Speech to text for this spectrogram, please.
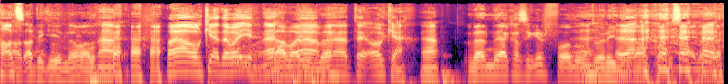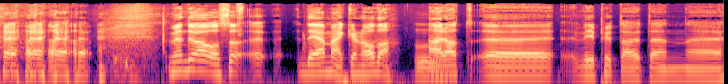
Han, satt ikke inne, mann. Å ja, ok, det var inne. Det var Ja, men jeg ok, ja. Men jeg kan sikkert få noen til å ringe deg. og. Men du har også øh, Det jeg merker nå, da, Mm. er at uh, vi putta ut den uh,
